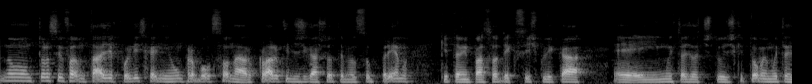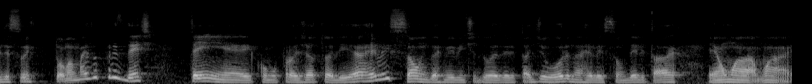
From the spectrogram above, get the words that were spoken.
não trouxe vantagem política nenhuma para Bolsonaro. Claro que desgastou também o Supremo, que também passou a ter que se explicar é, em muitas atitudes que toma, em muitas decisões que toma, mas o presidente tem é, como projeto ali a reeleição em 2022. Ele está de olho na reeleição dele, tá, é uma, uma,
